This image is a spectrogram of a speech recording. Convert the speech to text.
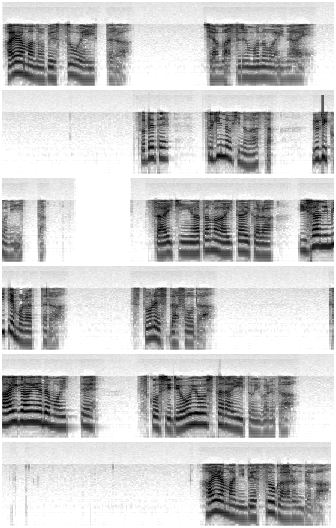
葉山の別荘へ行ったら、邪魔する者はいない。それで次の日の朝、瑠璃子に言った。最近頭が痛いから医者に診てもらったら、ストレスだそうだ。海岸へでも行って少し療養したらいいと言われた。葉山に別荘があるんだが、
